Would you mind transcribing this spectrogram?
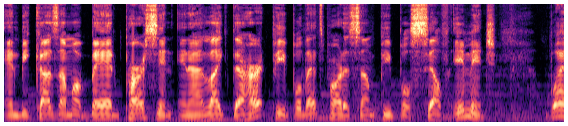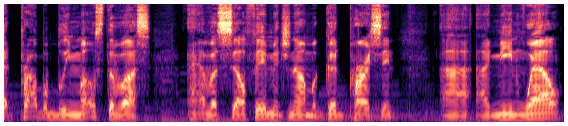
And because I'm a bad person and I like to hurt people, that's part of some people's self image but probably most of us have a self image. Now, I'm a good person. Uh, I mean well.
